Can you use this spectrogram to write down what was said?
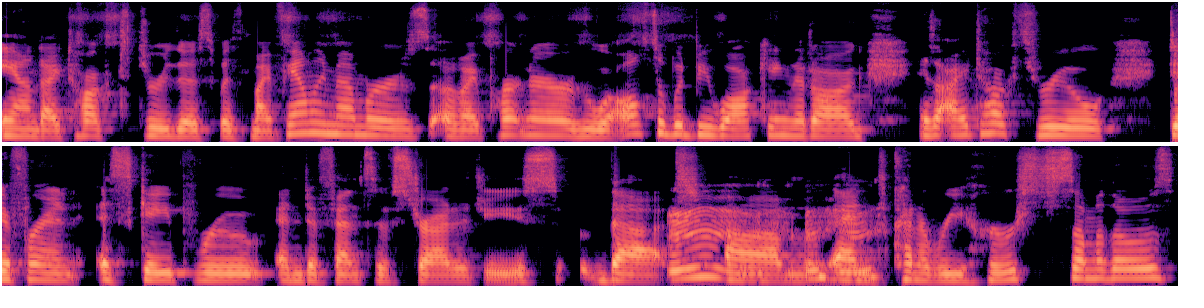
and I talked through this with my family members, uh, my partner who also would be walking the dog, is I talked through different escape route and defensive strategies that mm, um, mm-hmm. and kind of rehearsed some of those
